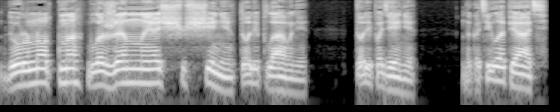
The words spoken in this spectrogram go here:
Дурнотно блаженное ощущение, то ли плавание, то ли падение, накатило опять,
